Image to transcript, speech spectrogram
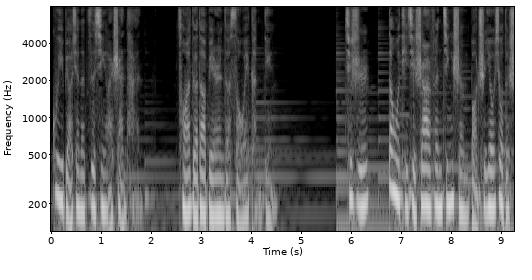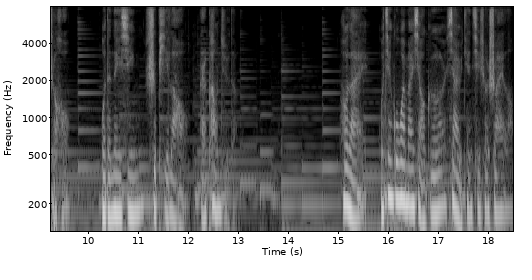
故意表现的自信而善谈，从而得到别人的所谓肯定。其实，当我提起十二分精神保持优秀的时候，我的内心是疲劳而抗拒的。后来，我见过外卖小哥下雨天骑车摔了，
